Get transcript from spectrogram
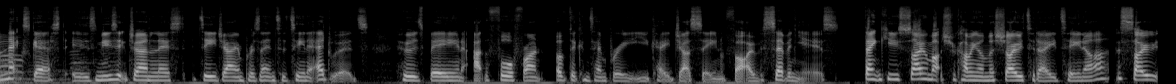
Our next guest is music journalist, DJ, and presenter Tina Edwards, who has been at the forefront of the contemporary UK jazz scene for over seven years. Thank you so much for coming on the show today, Tina. So,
